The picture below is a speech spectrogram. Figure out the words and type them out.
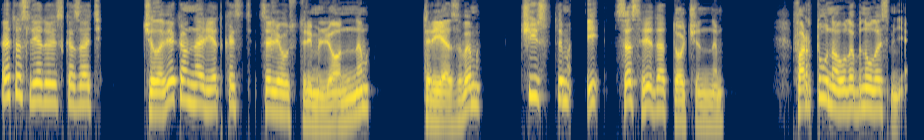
это следует сказать, человеком на редкость целеустремленным, трезвым, чистым и сосредоточенным. Фортуна улыбнулась мне.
